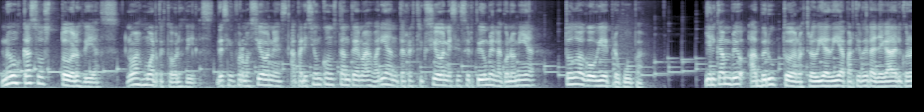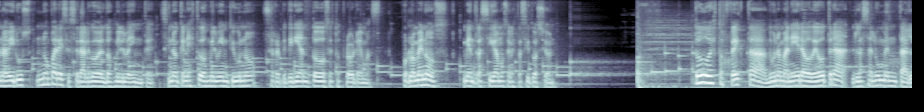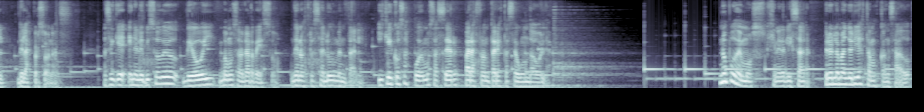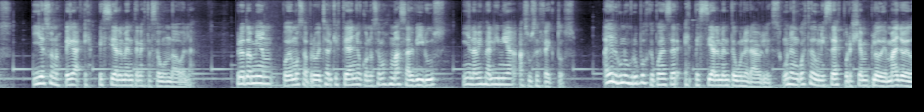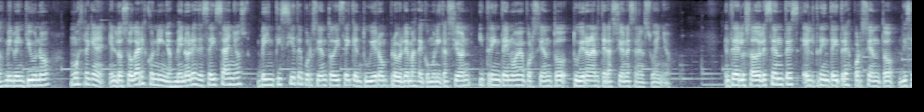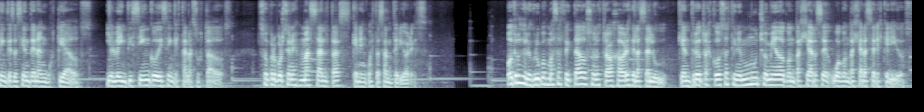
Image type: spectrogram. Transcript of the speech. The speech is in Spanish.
Nuevos casos todos los días, nuevas muertes todos los días, desinformaciones, aparición constante de nuevas variantes, restricciones, incertidumbre en la economía, todo agobia y preocupa. Y el cambio abrupto de nuestro día a día a partir de la llegada del coronavirus no parece ser algo del 2020, sino que en este 2021 se repetirían todos estos problemas, por lo menos mientras sigamos en esta situación. Todo esto afecta de una manera o de otra la salud mental de las personas. Así que en el episodio de hoy vamos a hablar de eso, de nuestra salud mental y qué cosas podemos hacer para afrontar esta segunda ola. No podemos generalizar, pero la mayoría estamos cansados. Y eso nos pega especialmente en esta segunda ola. Pero también podemos aprovechar que este año conocemos más al virus y en la misma línea a sus efectos. Hay algunos grupos que pueden ser especialmente vulnerables. Una encuesta de UNICEF, por ejemplo, de mayo de 2021, muestra que en los hogares con niños menores de 6 años, 27% dice que tuvieron problemas de comunicación y 39% tuvieron alteraciones en el sueño. Entre los adolescentes, el 33% dicen que se sienten angustiados y el 25% dicen que están asustados. Son proporciones más altas que en encuestas anteriores. Otros de los grupos más afectados son los trabajadores de la salud, que entre otras cosas tienen mucho miedo a contagiarse o a contagiar a seres queridos.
